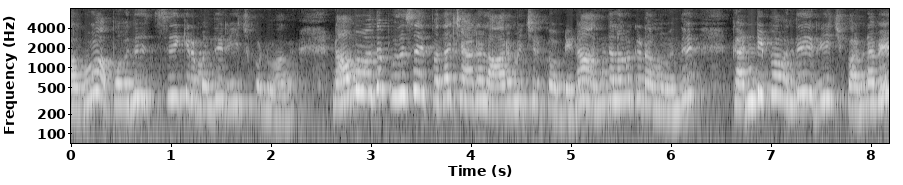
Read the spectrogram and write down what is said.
ஆகும். அப்போ வந்து சீக்கிரம் வந்து ரீச் பண்ணுவாங்க. நாம் வந்து புதுசாக இப்போ தான் சேனல் ஆரம்பிச்சிருக்கோம் அப்படின்னா அந்த அளவுக்கு நம்ம வந்து கண்டிப்பாக வந்து ரீச் பண்ணவே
